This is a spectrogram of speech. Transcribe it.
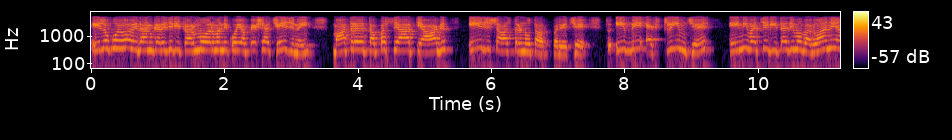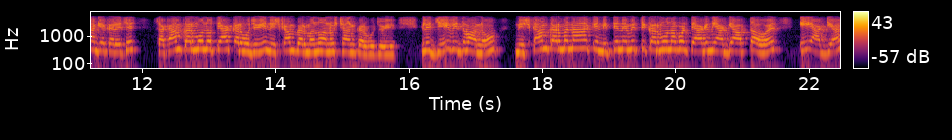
એ લોકો એવા વિધાન કરે છે કે કર્મ વર્મની કોઈ અપેક્ષા છે જ નહીં, માત્ર તપસ્યા, ત્યાગ, એ જ શાસ્ત્રનું તાત્પર્ય છે. તો એ બે એક્સ્ટ્રીમ છે. એની વચ્ચે ગીતાજીમાં ભગવાન આજ્ઞા કરે છે સકામ કર્મોનો ત્યાગ કરવો જોઈએ નિષ્કામ કર્મનું અનુષ્ઠાન કરવું જોઈએ. એટલે જે વિદ્વાનો નિષ્કામ કર્મના કે નિત્ય નિમિત્ત કર્મોના પણ ત્યાગની આજ્ઞા આપતા હોય એ આજ્ઞા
